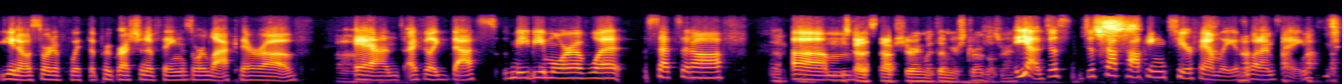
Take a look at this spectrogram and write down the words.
you know, sort of with the progression of things or lack thereof. Uh, And I feel like that's maybe more of what sets it off. okay. you Um, just got to stop sharing with them your struggles, right? yeah, just just stop talking to your family is what I'm saying.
